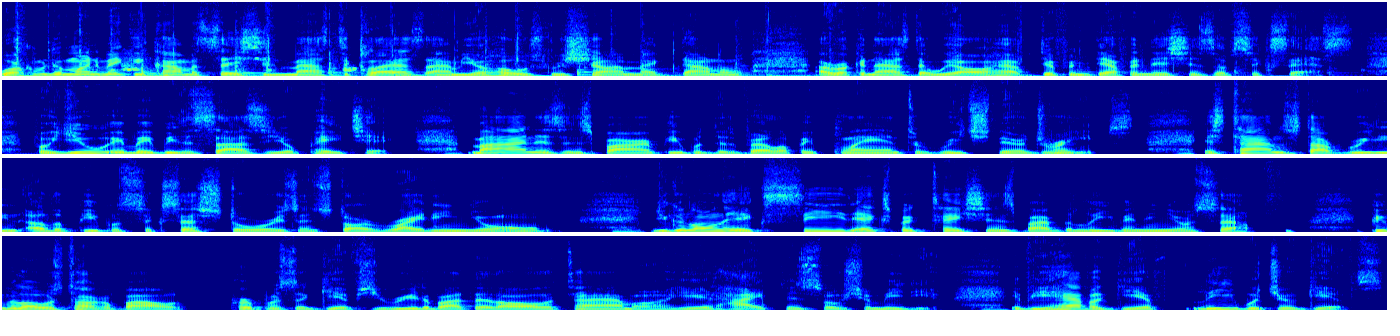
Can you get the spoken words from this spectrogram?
Welcome to Money Making Conversation Masterclass. I'm your host, Rushion McDonald. I recognize that we all have different definitions of success. For you, it may be the size of your paycheck. Mine is inspiring people to develop a plan to reach their dreams. It's time to stop reading other people's success stories and start writing your own. You can only exceed expectations by believing in yourself. People always talk about purpose of gifts. You read about that all the time or hear it hyped in social media. If you have a gift, lead with your gifts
